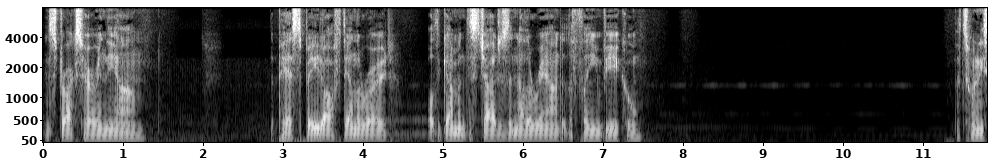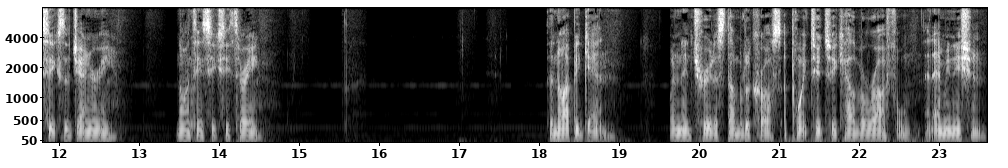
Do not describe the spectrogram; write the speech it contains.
and strikes her in the arm. The pair speed off down the road while the gunman discharges another round at the fleeing vehicle. the 26th of January, 1963. The night began when an intruder stumbled across a .22 caliber rifle and ammunition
